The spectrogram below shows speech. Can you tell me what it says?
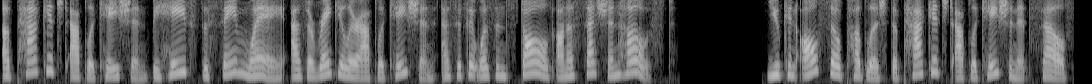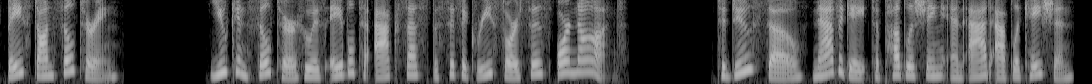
a packaged application behaves the same way as a regular application as if it was installed on a session host. You can also publish the packaged application itself based on filtering. You can filter who is able to access specific resources or not. To do so, navigate to Publishing and Add Application,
